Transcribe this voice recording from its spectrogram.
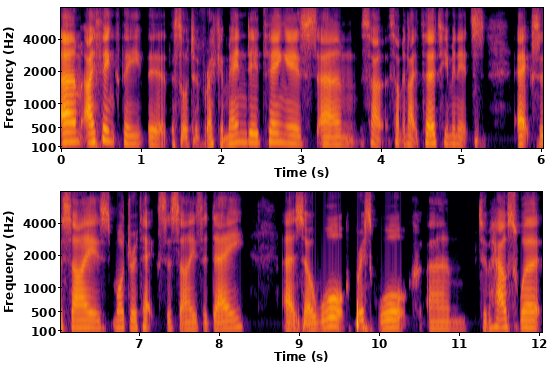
Um, I think the, the, the sort of recommended thing is um, so, something like 30 minutes exercise, moderate exercise a day. Uh, so a walk, brisk walk, um, to housework,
